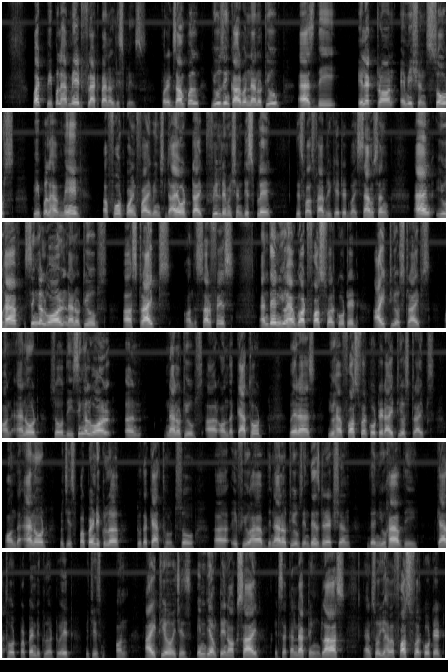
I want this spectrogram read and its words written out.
But people have made flat panel displays. For example, using carbon nanotube as the electron emission source, people have made a 4.5 inch diode type field emission display. This was fabricated by Samsung and you have single wall nanotubes uh, stripes on the surface and then you have got phosphor coated ITO stripes on anode. So, the single wall uh, nanotubes are on the cathode, whereas, you have phosphor coated ITO stripes on the anode which is perpendicular to the cathode. So, uh, if you have the nanotubes in this direction, then you have the cathode perpendicular to it which is on ITO which is indium tin oxide. It is a conducting glass. And so you have a phosphor coated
